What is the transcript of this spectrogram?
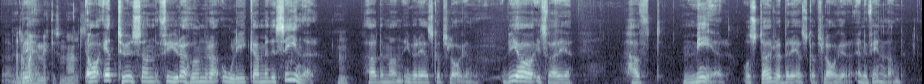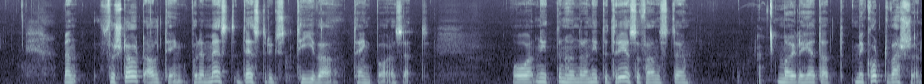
Ja, de har hur mycket som helst. Ja, 1400 olika mediciner Mm hade man i beredskapslagren. Vi har i Sverige haft mer och större beredskapslager än i Finland. Men förstört allting på det mest destruktiva tänkbara sätt. Och 1993 så fanns det möjlighet att med kort varsel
